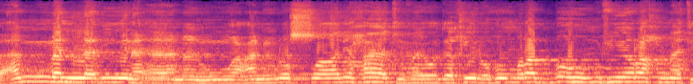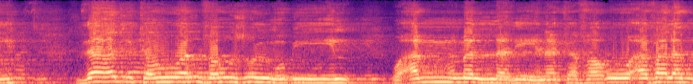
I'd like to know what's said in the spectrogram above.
فأما الذين آمنوا وعملوا الصالحات فيدخلهم ربهم في رحمته. ذلك هو الفوز المبين. وأما الذين كفروا أفلم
